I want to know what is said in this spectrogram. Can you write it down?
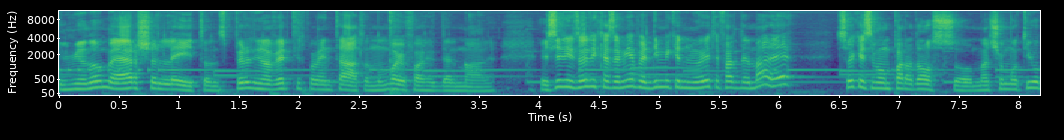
Il mio nome è Herschel Layton, spero di non averti spaventato, non voglio farti del male. E siete entrati in casa mia per dirmi che non mi volete fare del male? So che sembra un paradosso, ma c'è un motivo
